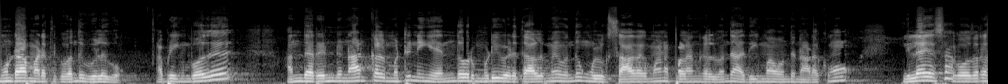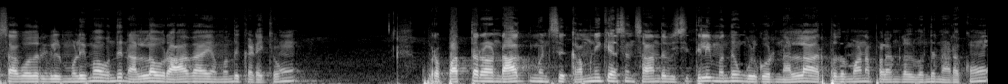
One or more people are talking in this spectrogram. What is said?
மூன்றாம் இடத்துக்கு வந்து விழுகும். அப்படிங்கும்போது அந்த ரெண்டு நாட்கள் மட்டும் நீங்கள் எந்த ஒரு முடிவு எடுத்தாலுமே வந்து உங்களுக்கு சாதகமான பலன்கள் வந்து அதிகமாக வந்து நடக்கும். இளைய சகோதர சகோதரிகள் மூலிமா வந்து நல்ல ஒரு ஆதாயம் வந்து கிடைக்கும். அப்புறம் பத்திரம் டாக்குமெண்ட்ஸு கம்யூனிகேஷன் சார்ந்த விஷயத்துலேயும் வந்து உங்களுக்கு ஒரு நல்ல அற்புதமான பலன்கள் வந்து நடக்கும்.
